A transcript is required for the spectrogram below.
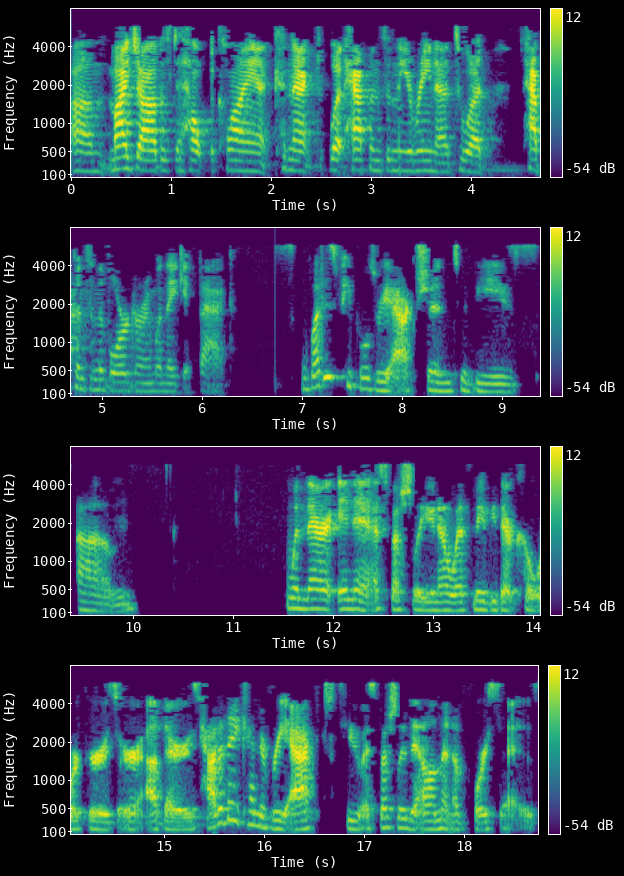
Um, my job is to help the client connect what happens in the arena to what happens in the boardroom when they get back. What is people's reaction to these um, when they're in it, especially, you know, with maybe their coworkers or others, how do they kind of react to, especially the element of horses?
